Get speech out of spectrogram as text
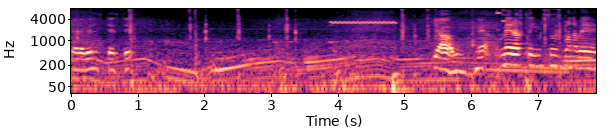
Şöyle bir hız testi. Ya ne meraklıymışsınız bana be.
